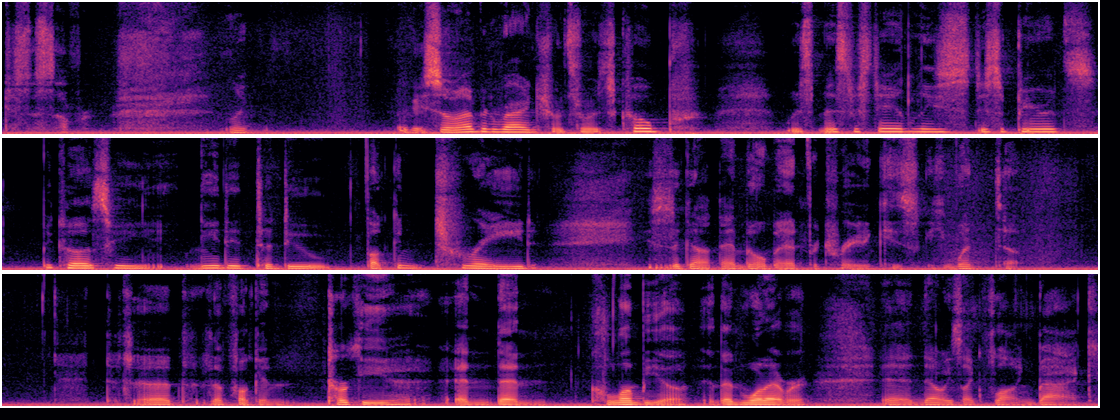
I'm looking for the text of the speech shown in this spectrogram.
Just to suffer. Like Okay, so I've been writing short stories to cope with Mr. Stanley's disappearance because he needed to do fucking trade. He's a goddamn mailman for trading. He's he went to to, to, to fucking Turkey and then Colombia and then whatever, and now he's like flying back.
